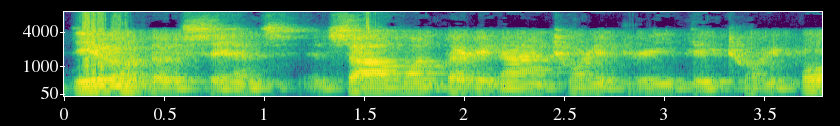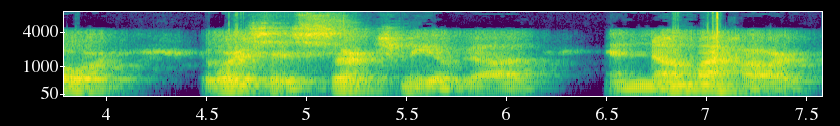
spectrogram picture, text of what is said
dealing with those sins, in Psalm 139, 23 through 24, the word says, Search me, O God, and know my heart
